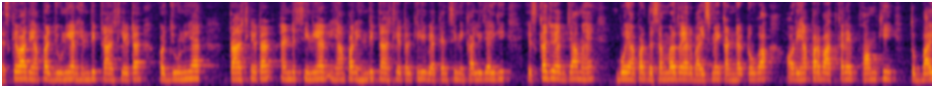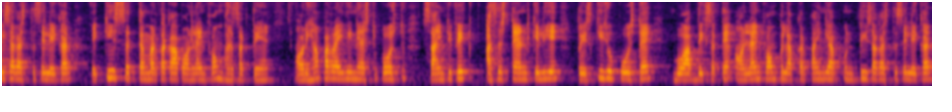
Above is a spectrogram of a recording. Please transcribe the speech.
इसके बाद यहाँ पर जूनियर हिंदी ट्रांसलेटर और जूनियर ट्रांसलेटर एंड सीनियर, यहाँ पर हिंदी ट्रांसलेटर के लिए वैकेंसी निकाली जाएगी। इसका जो एग्ज़ाम है, वो यहाँ पर दिसंबर 2022 में कंडक्ट होगा। और यहाँ पर बात करें फॉर्म की तो 22 अगस्त से लेकर 21 सितंबर तक आप ऑनलाइन फॉर्म भर सकते हैं। और यहाँ पर रहेगी नेक्स्ट पोस्ट, साइंटिफिक असिस्टेंट के लिए। तो इसकी जो पोस्ट है, वो आप देख सकते हैं, ऑनलाइन फॉर्म फिलअप कर पाएँगे आप उनतीस अगस्त से लेकर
